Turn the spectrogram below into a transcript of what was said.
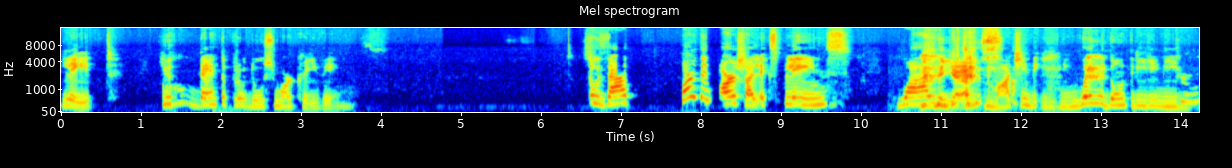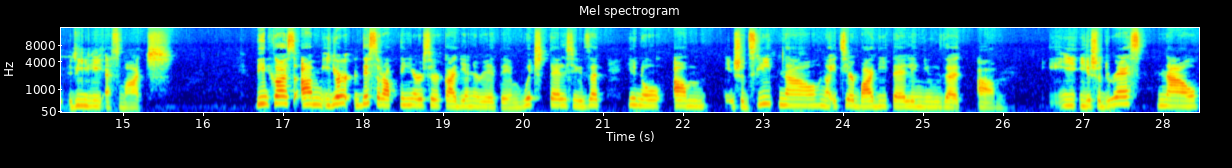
late, you Oh. tend to produce more cravings. So that part and partial explains why you eat yes. much in the evening when you don't really need True. really as much because um you're disrupting your circadian rhythm which tells you that you know um you should sleep now no it's your body telling you that um y- you should rest now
